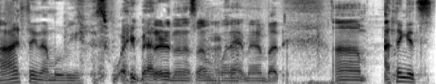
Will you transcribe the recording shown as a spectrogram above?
I think that movie is way better than a seven point eight, man. But um, I think it's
